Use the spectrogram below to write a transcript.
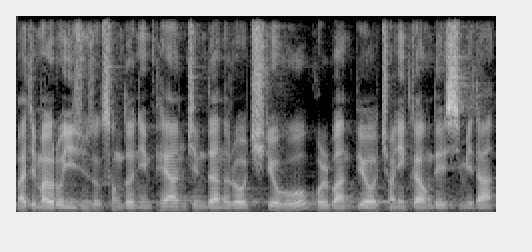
마지막으로 이준석 성도님 폐암 진단으로 치료 후 골반뼈 전이 가운데 있습니다.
